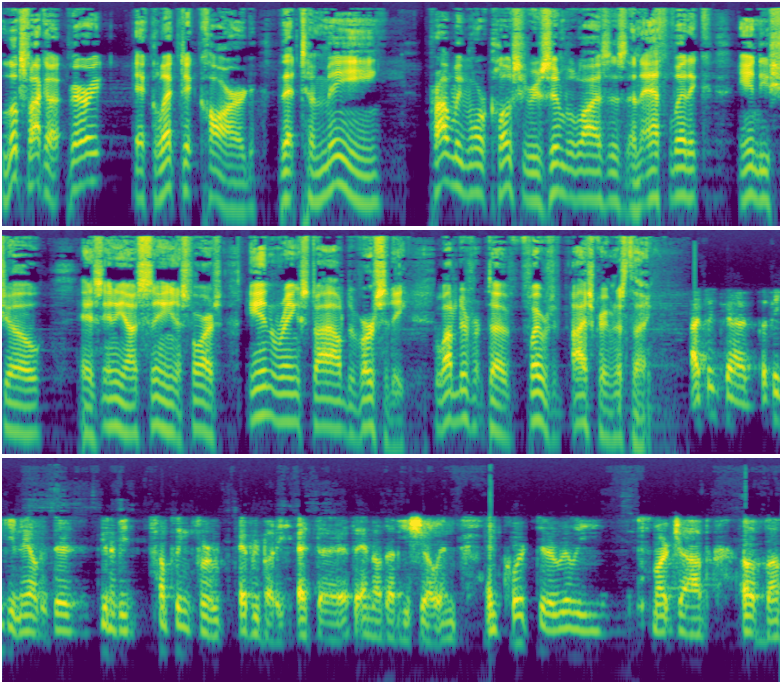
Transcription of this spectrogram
looks like a very eclectic card that to me probably more closely resembles an athletic indie show as any I've seen as far as in ring style diversity. A lot of different uh, flavors of ice cream in this thing. I think uh, I think you nailed it. There's going to be something for everybody at the at the MLW show, and and Court did a really smart job of uh,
